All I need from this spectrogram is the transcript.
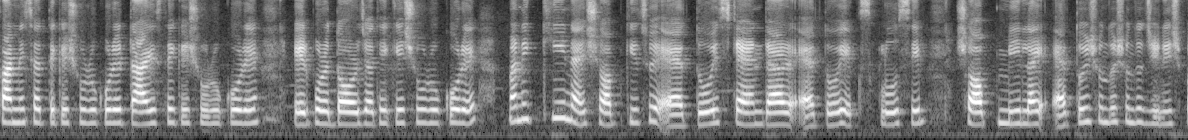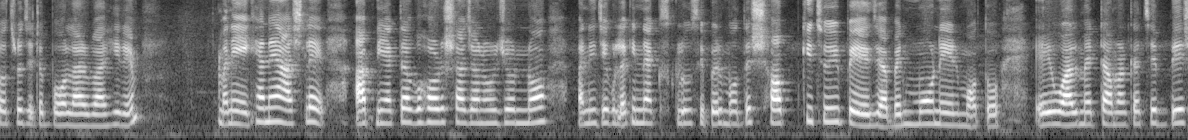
ফার্নিচার থেকে শুরু করে টাইলস থেকে শুরু করে, এরপরে দরজা থেকে শুরু করে মানে কি নেয় সব কিছু এতই স্ট্যান্ডার্ড এতই এক্সক্লুসিভ সব মিলাই এতই সুন্দর সুন্দর জিনিসপত্র যেটা বলার বাহিরে। মানে এখানে আসলে আপনি একটা ঘর সাজানোর জন্য মানে যেগুলো কিনা এক্সক্লুসিভের মধ্যে সব কিছুই পেয়ে যাবেন মনের মতো। এই ওয়ালমেটটা আমার কাছে বেশ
